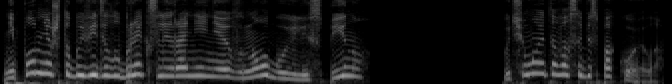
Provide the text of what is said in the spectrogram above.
Не помню, чтобы видел у Брексли ранения в ногу или спину. Почему это вас обеспокоило?»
